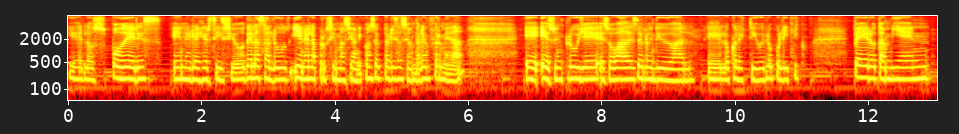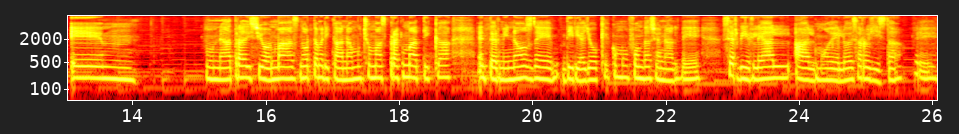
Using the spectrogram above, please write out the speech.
y de los poderes en el ejercicio de la salud y en la aproximación y conceptualización de la enfermedad. Eh, eso incluye, eso va desde lo individual, eh, lo colectivo y lo político, pero también una tradición más norteamericana, mucho más pragmática en términos de, diría yo, que como fundacional de servirle al, al modelo desarrollista eh,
